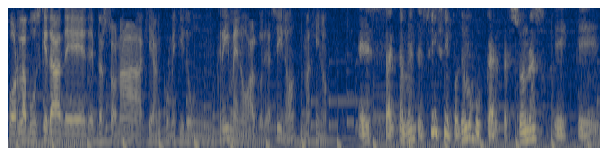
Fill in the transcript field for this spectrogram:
por la búsqueda de, personas que han cometido un crimen o algo de así, ¿no? Imagino. Exactamente, sí, sí, podemos buscar personas este,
